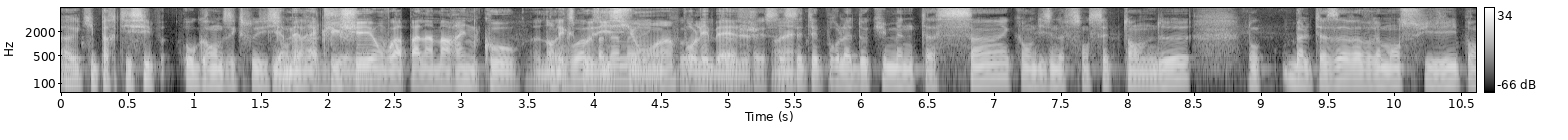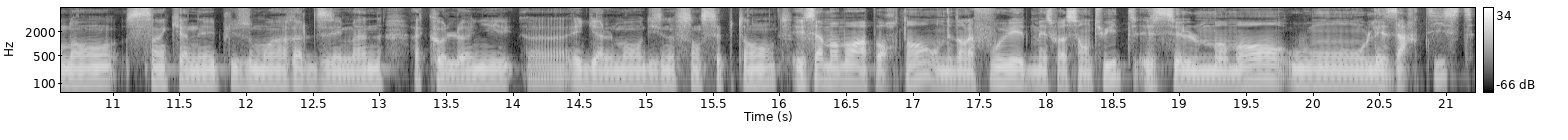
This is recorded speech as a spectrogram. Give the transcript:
euh, qui participent aux grandes expositions. Il y a même un cliché, on voit Palamarenko dans l'exposition hein, pour les Belges. Ça, c'était pour la Documenta 5 en 1972. Donc Balthazar a vraiment suivi pendant cinq années, plus ou moins, Harald Zeman à Cologne euh, également en 1970. Et c'est un moment important, on est dans la foulée de mai 68, et c'est le moment où on, les artistes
